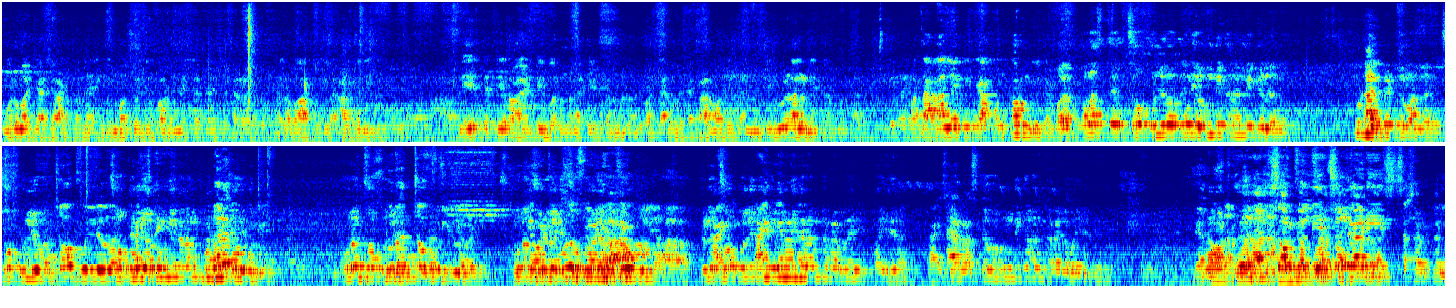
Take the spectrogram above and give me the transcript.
मुरुमाची अशी अडचण आहे की महसूल डिपार्टमेंट त्यांच्या सगळ्या त्याला वाहतुकीला अडचण येते. ते त्याची रॉयल्टी भरणं हे करणं पण त्यावेळेच्या कामामध्ये त्यांना ते मिळालं नाही त्यामध्ये. आता आलं की ते आपण करून घेऊ त्यामध्ये. प्लस ते चौक फुलीवर त्यांनी रुंदीकरण नाही केलं नाही. चौक फुलीवर चौक फुलीवर चौक फुलीवर रुंदीकरण पुरण बरं. चौक फुली पुरण चौक फुली पुरण चौक फुलीवर. पुरण चौक फुली, चौक फुली. चौक. फुली. तिला काय- चौक फुली काय केलं? रुंदीकरण करायला पाहिजे ना. काय? चार रस्त्यावर रुंदीकरण करायला पाहिजे त्यांनी त्याला वाटतं ना चौक सर्कल फुलीवर कोर्ट गाडी आहे. सर्कल.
